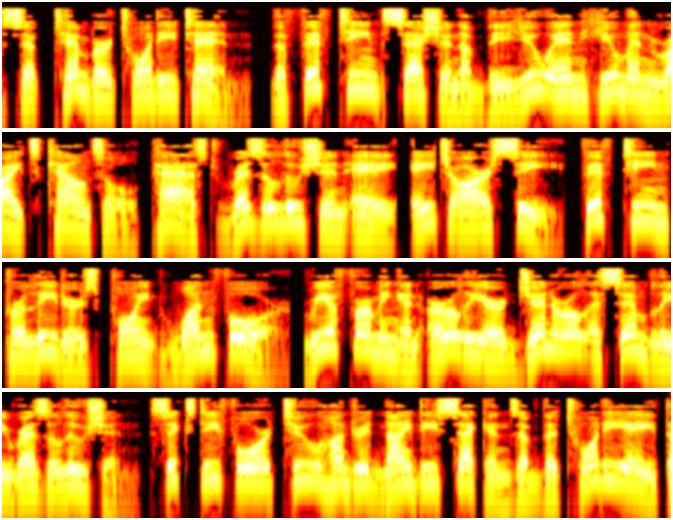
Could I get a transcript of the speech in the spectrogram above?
September 2010, the 15th session of the UN Human Rights Council passed Resolution A, HRC, 15 per liters.14, reaffirming an earlier General Assembly Resolution 64 292 of 28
